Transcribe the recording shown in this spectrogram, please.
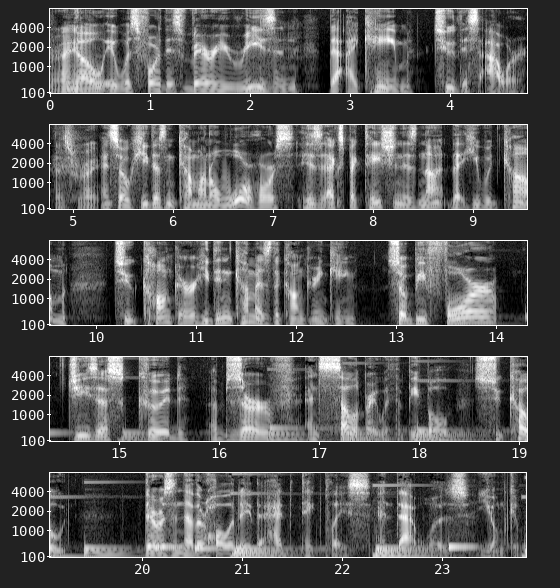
Right. No, it was for this very reason that I came to this hour. That's right. And so he doesn't come on a war horse. His expectation is not that he would come to conquer. He didn't come as the conquering king. So before Jesus could observe and celebrate with the people Sukkot, there was another holiday that had to take place, and that was Yom Kippur.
